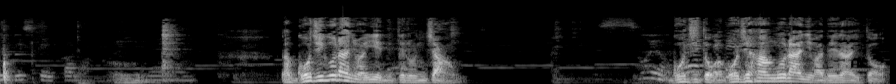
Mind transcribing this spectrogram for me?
準備していかなあかんね。だ5時ぐらいには家出てるんじゃん。そうよ、ね。5時とか5時半ぐらいには出ないと。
